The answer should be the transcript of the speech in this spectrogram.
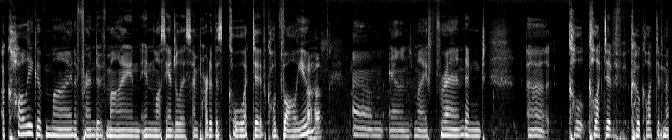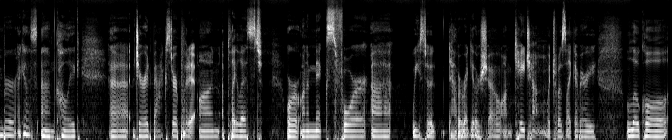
a colleague of mine, a friend of mine in Los Angeles. I'm part of this collective called Volume. Uh-huh. Um, and my friend and uh, co- collective, co-collective member, I guess, um, colleague, uh, Jared Baxter, put it on a playlist or on a mix for uh, we used to have a regular show on KCHUNG, which was like a very local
